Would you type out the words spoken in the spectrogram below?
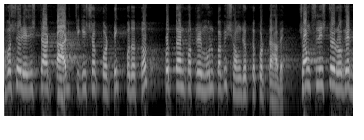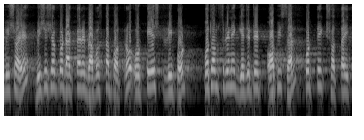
অবশ্যই রেজিস্টার্ড কার্ড, চিকিৎসক কর্তৃক প্রদত্ত প্রত্যয়নপত্রের মূল কপি সংযুক্ত করতে হবে। সংশ্লিষ্ট রোগের বিষয়ে বিশেষজ্ঞ ডাক্তারের ব্যবস্থাপত্র ও টেস্ট রিপোর্ট প্রথম শ্রেণি গেজেটেড অফিসার কর্তৃক সত্যায়িত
